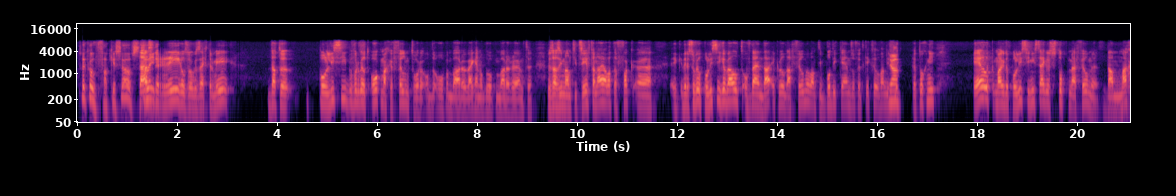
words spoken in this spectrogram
zeg ik, oh, fuck yourselves. Dat is de regel, zo gezegd, ermee dat de politie bijvoorbeeld ook mag gefilmd worden op de openbare weg en op de openbare ruimte. Dus als iemand iets heeft van, ah ja, what the fuck, eh, ik, er is zoveel politiegeweld of dat en dat, ik wil dat filmen, want die bodycams of weet ik veel van die Ja. toch niet. Eigenlijk mag de politie niet zeggen, stop met filmen. Dat mag.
